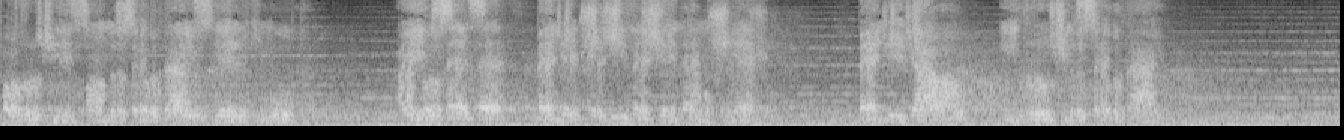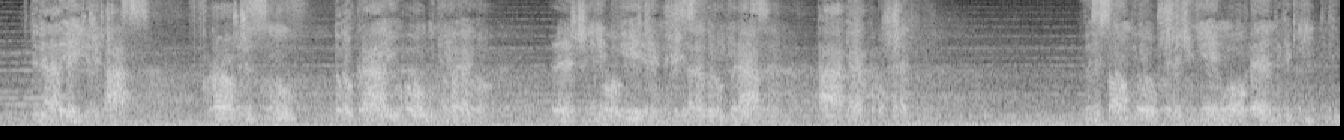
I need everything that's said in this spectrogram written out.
Powróci więc on do swego kraju z wielkim łupem, a jego serce będzie przeciwne świętemu przymierzu. Będzie działał i wróci do swego kraju. Gdy nadejdzie czas, wkroczy znów do kraju południowego, lecz nie powiedzie mu się za drugim razem, tak jak poprzednio. Wystąpią przeciw niemu okręty Kitty.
